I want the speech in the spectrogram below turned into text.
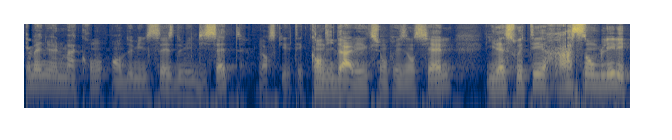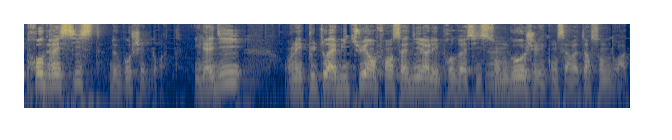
Emmanuel Macron, en 2016-2017, lorsqu'il était candidat à l'élection présidentielle, il a souhaité rassembler les progressistes de gauche et de droite. Il a dit on est plutôt habitué en France à dire les progressistes sont de mm. gauche et les conservateurs sont de droite.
